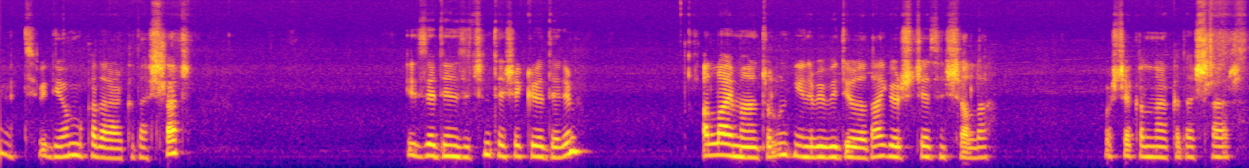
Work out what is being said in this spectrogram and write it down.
Evet videom bu kadar arkadaşlar. İzlediğiniz için teşekkür ederim. Allah'a emanet olun. Yeni bir videoda daha görüşeceğiz inşallah. Hoşçakalın arkadaşlar.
